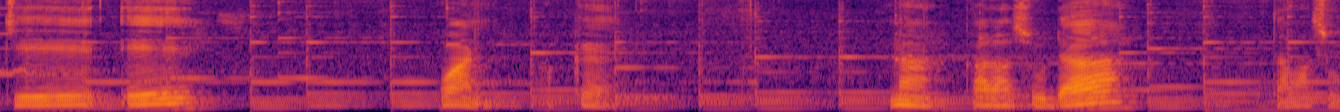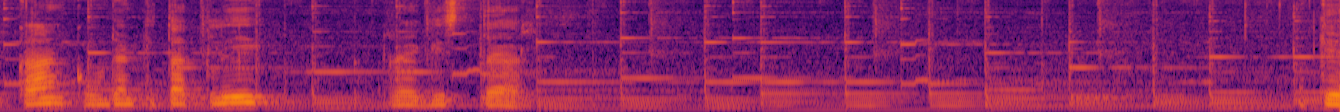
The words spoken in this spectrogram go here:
CE 1 oke. Nah kalau sudah kita masukkan kemudian kita klik register. Oke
